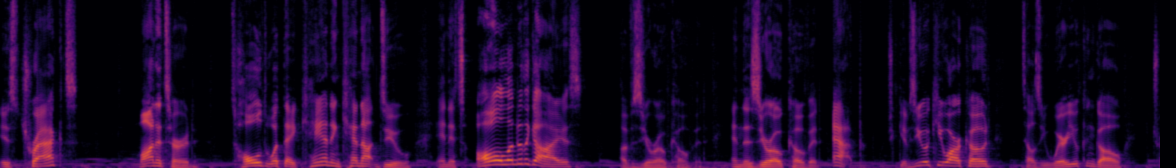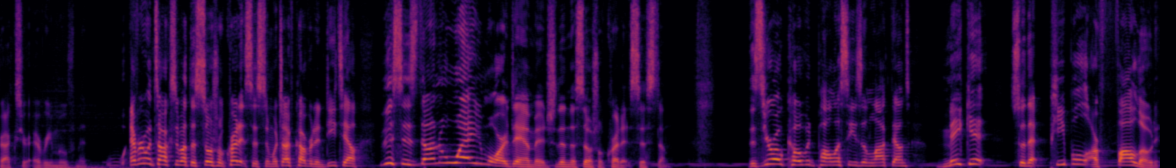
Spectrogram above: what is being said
is tracked, monitored, told what they can and cannot do, and it's all under the guise of zero COVID and the zero COVID app, which gives you a QR code that tells you where you can go and tracks your every movement. Everyone talks about the social credit system, which I've covered in detail. This has done way more damage than the social credit system. The zero COVID policies and lockdowns make it so that people are followed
